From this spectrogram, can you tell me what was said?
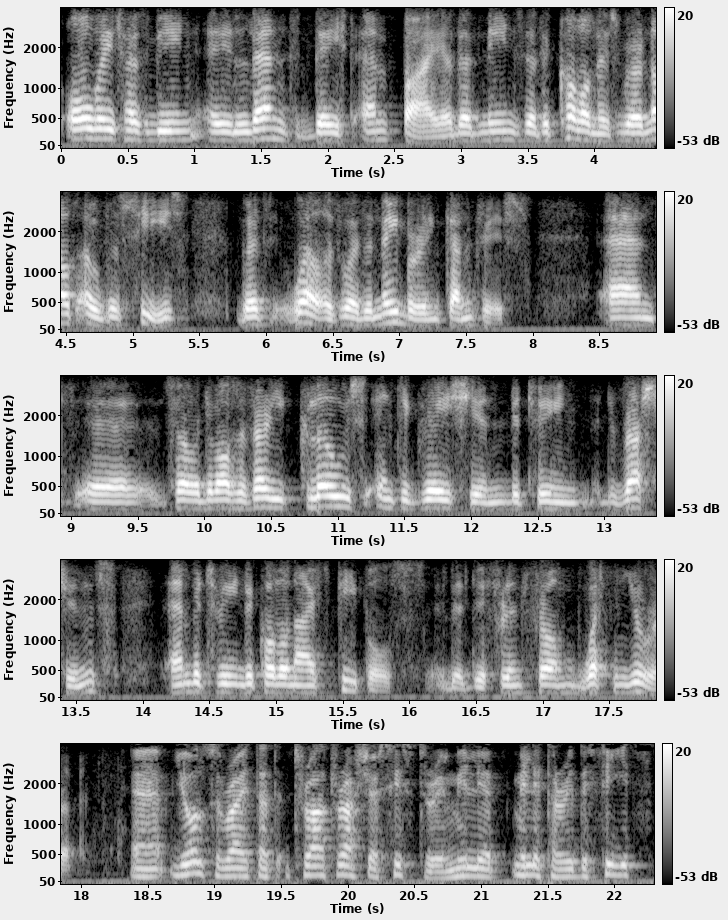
always has been a land-based empire. That means that the colonies were not overseas, but well, it were the neighboring countries. And uh, so there was a very close integration between the Russians and between the colonized peoples, different from Western Europe. Uh, you also write that throughout Russia's history, mili military defeats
